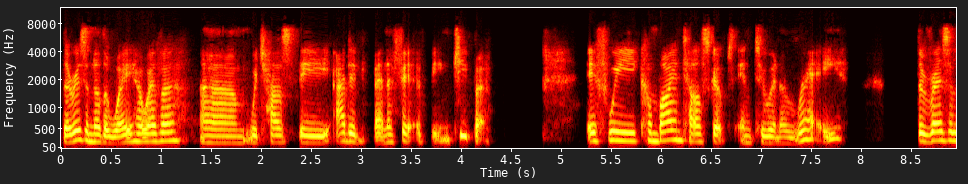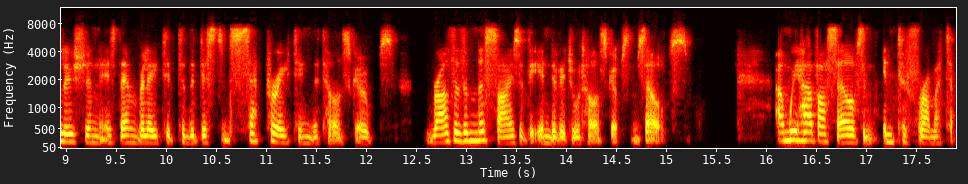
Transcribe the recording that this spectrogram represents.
There is another way, however, um, which has the added benefit of being cheaper. If we combine telescopes into an array, the resolution is then related to the distance separating the telescopes rather than the size of the individual telescopes themselves. And we have ourselves an interferometer,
